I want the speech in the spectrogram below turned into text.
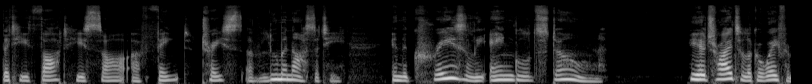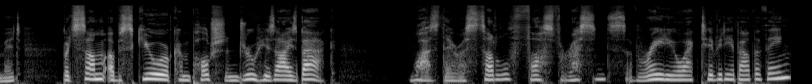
that he thought he saw a faint trace of luminosity in the crazily angled stone. He had tried to look away from it, but some obscure compulsion drew his eyes back. Was there a subtle phosphorescence of radioactivity about the thing?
